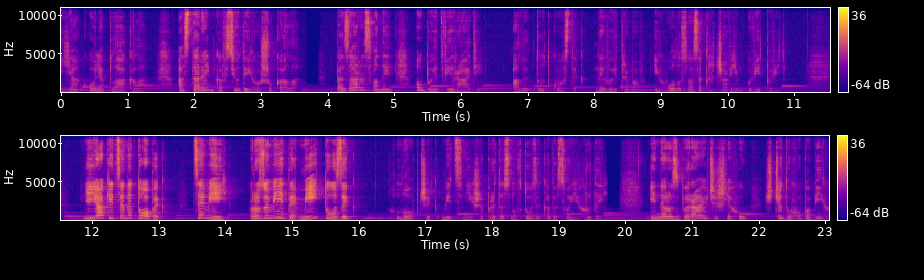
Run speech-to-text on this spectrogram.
Як Оля плакала, а старенька всюди його шукала. Та зараз вони обидві раді. Але тут Костик не витримав і голосно закричав їм у відповідь: Ніякий це не топик, це мій. Розумієте, мій тузик. Хлопчик міцніше притиснув тузика до своїх грудей і, не розбираючи шляху, щодуху побіг.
